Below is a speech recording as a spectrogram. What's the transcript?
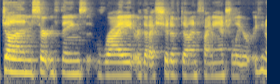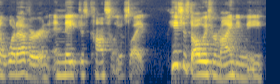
done certain things right or that I should have done financially or, you know, whatever. And, and Nate just constantly was like, he's just always reminding me,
